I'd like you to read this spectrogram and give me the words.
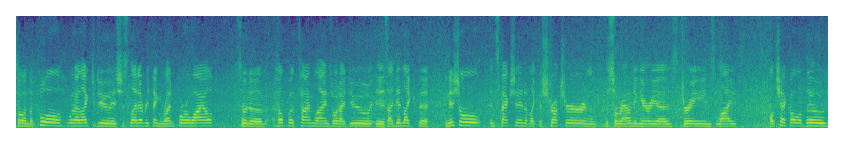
So in the pool, what I like to do is just let everything run for a while. So to help with timelines, what I do is I did like the initial inspection of like the structure and the surrounding areas, drains, lights. I'll check all of those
